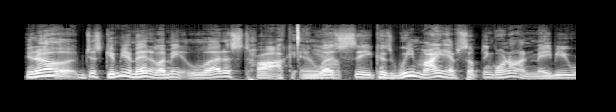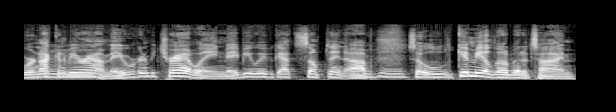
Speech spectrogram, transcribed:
you know, just give me a minute. Let me let us talk and yeah. let's see because we might have something going on. Maybe we're not mm. going to be around. Maybe we're going to be traveling. Maybe we've got something up. Mm-hmm. So give me a little bit of time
